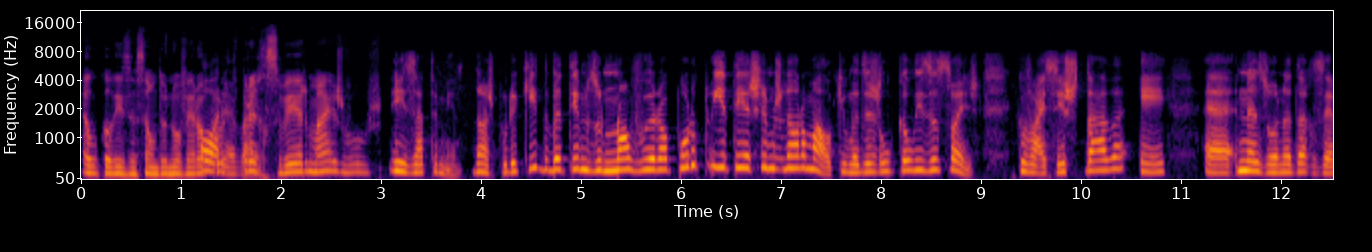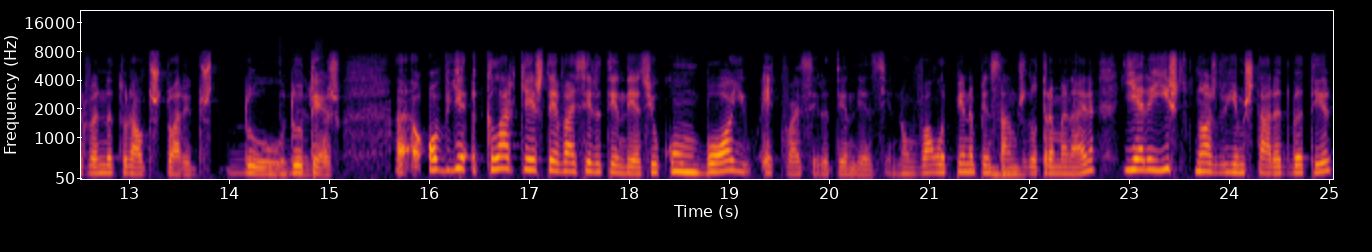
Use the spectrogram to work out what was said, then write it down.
A localização do novo aeroporto para receber mais voos. Exatamente. Nós por aqui debatemos o novo aeroporto e até achamos normal que uma das localizações que vai ser estudada é ah, na zona da Reserva Natural do Estuário do, do, do Tejo. Óbvia- claro que esta é- vai ser a tendência, o comboio é que vai ser a tendência, não vale a pena pensarmos de outra maneira e era isto que nós devíamos estar a debater,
